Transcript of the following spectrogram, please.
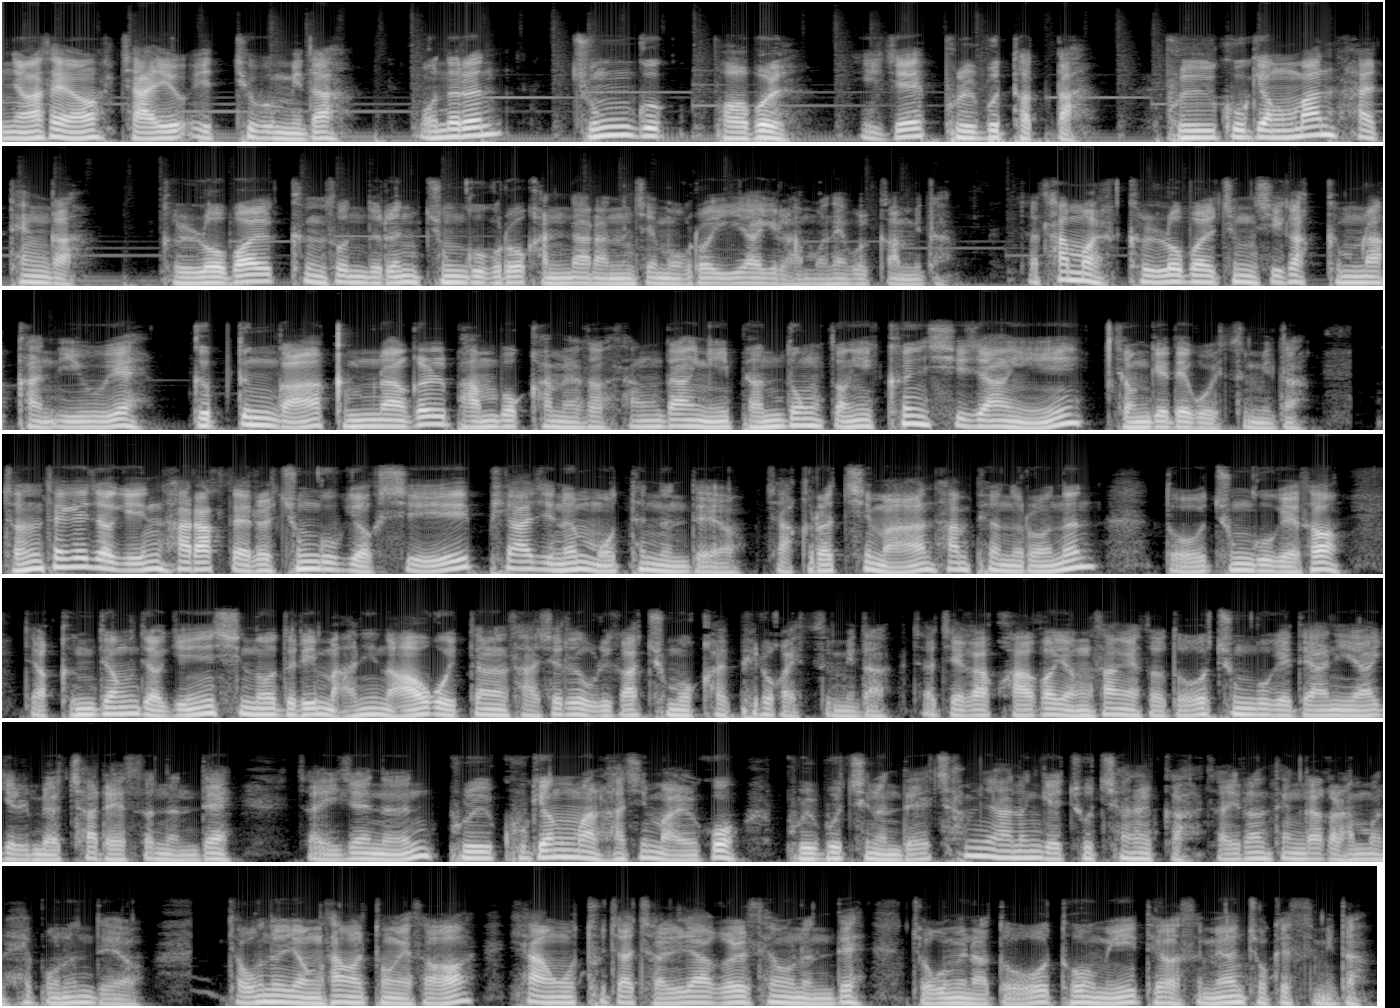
안녕하세요. 자유 유튜브입니다. 오늘은 중국 버블 이제 불 붙었다. 불구경만 할 텐가. 글로벌 큰손들은 중국으로 간다라는 제목으로 이야기를 한번 해볼까 합니다. 자, 3월 글로벌 증시가 급락한 이후에 급등과 급락을 반복하면서 상당히 변동성이 큰 시장이 전개되고 있습니다. 전 세계적인 하락세를 중국 역시 피하지는 못했는데요. 자, 그렇지만 한편으로는 또 중국에서 자, 긍정적인 신호들이 많이 나오고 있다는 사실을 우리가 주목할 필요가 있습니다. 자, 제가 과거 영상에서도 중국에 대한 이야기를 몇 차례 했었는데, 자, 이제는 불 구경만 하지 말고 불 붙이는데 참여하는 게 좋지 않을까. 자, 이런 생각을 한번 해 보는데요. 자, 오늘 영상을 통해서 향후 투자 전략을 세우는데 조금이라도 도움이 되었으면 좋겠습니다.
